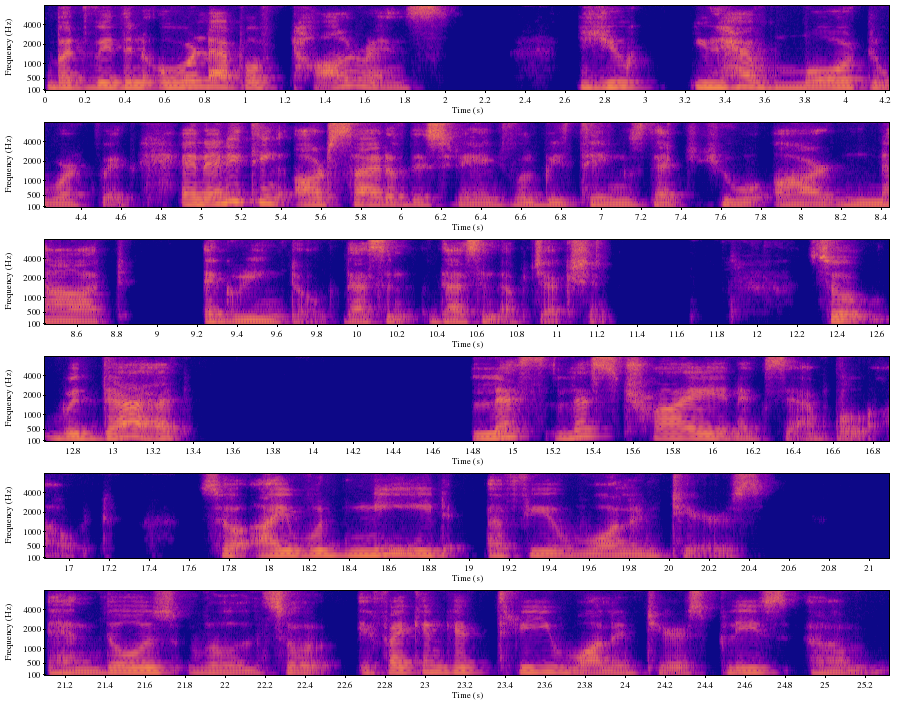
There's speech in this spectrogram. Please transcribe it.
But with an overlap of tolerance, you you have more to work with. And anything outside of this range will be things that you are not agreeing to. That's an that's an objection. So with that, let's let's try an example out. So I would need a few volunteers and those will, so if I can get three volunteers, please um,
